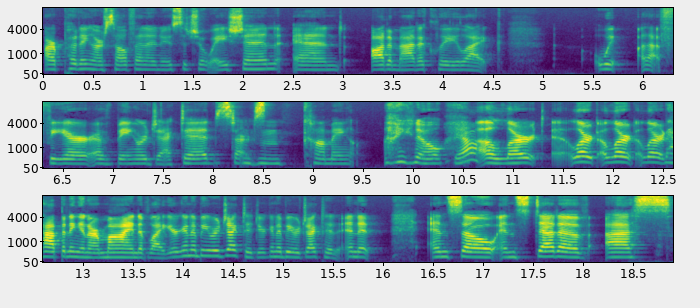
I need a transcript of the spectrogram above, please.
are putting ourselves in a new situation and automatically like we that fear of being rejected starts mm-hmm. coming you know Yeah. alert alert alert alert happening in our mind of like you're going to be rejected you're going to be rejected. And it and so instead of us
